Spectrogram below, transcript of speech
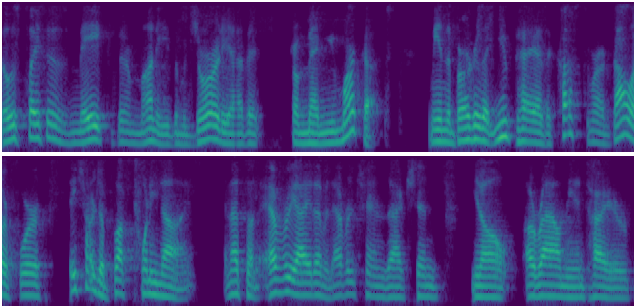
those places make their money, the majority of it, from menu markups. I mean, the burger that you pay as a customer a dollar for, they charge a buck 29. And that's on every item and every transaction, you know, around the entire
